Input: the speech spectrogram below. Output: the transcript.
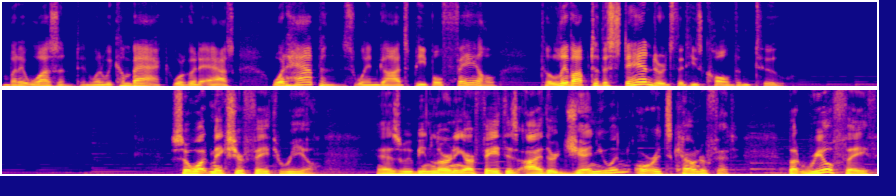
but it wasn't. And when we come back, we're going to ask, What happens when God's people fail to live up to the standards that He's called them to? So, what makes your faith real? As we've been learning, our faith is either genuine or it's counterfeit. But real faith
